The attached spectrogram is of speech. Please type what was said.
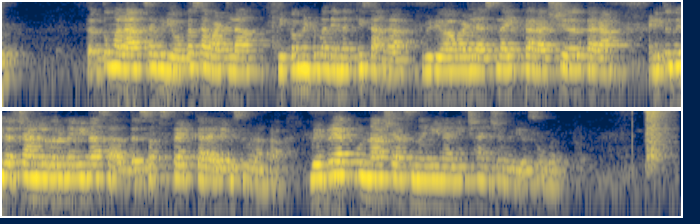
तर तुम्हाला आजचा व्हिडिओ कसा वाटला हे कमेंटमध्ये नक्की सांगा. व्हिडिओ आवडल्यास लाईक करा शेअर करा. आणि तुम्ही जर चॅनलवर नवीन असाल तर सबस्क्राईब करायला विसरू नका. भेटूयात पुन्हा अशाच नवीन आणि छानशा व्हिडिओ सोबत.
